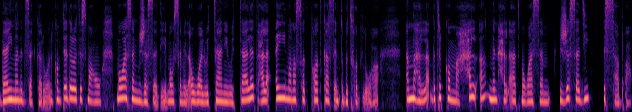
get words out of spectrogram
دايما تذكروا إنكم تقدروا تسمعوا مواسم جسدي الموسم الأول والثاني والثالث على أي منصة بودكاست أنتم بتفضلوها. أما هلأ بترككم مع حلقة من حلقات مواسم جسدي السابقة.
